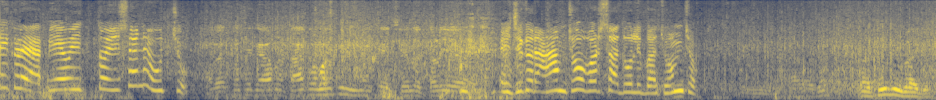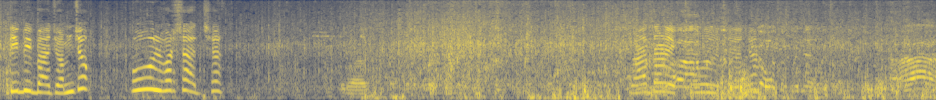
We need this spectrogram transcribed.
નીકળે આ બે તો હશે ને ઊંચું. હવે પછી કે આપણે ટાંકો નાખી ને કે છેલ્લે તળિયે એ જીગર આમ જો વરસાદ ઓલી બાજુ સમજો? જો બાજુ. ટીબી બાજુ સમજો? ફૂલ વરસાદ છે. વાદળે ફૂલ છે? હા.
